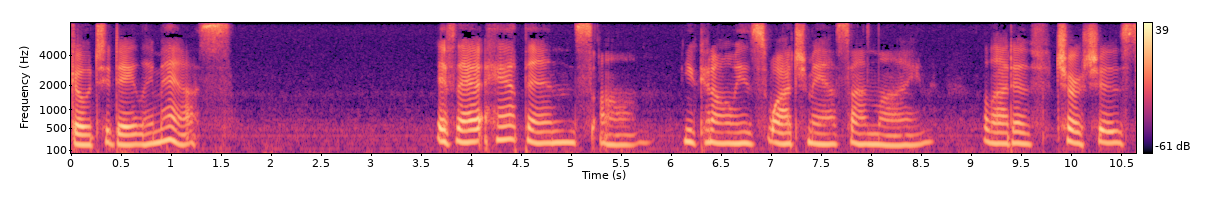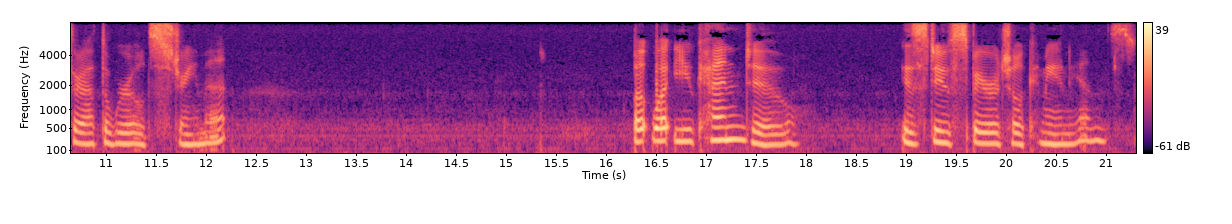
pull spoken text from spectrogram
go to daily Mass. If that happens, um, you can always watch Mass online. A lot of churches throughout the world stream it. But what you can do is do spiritual communions.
